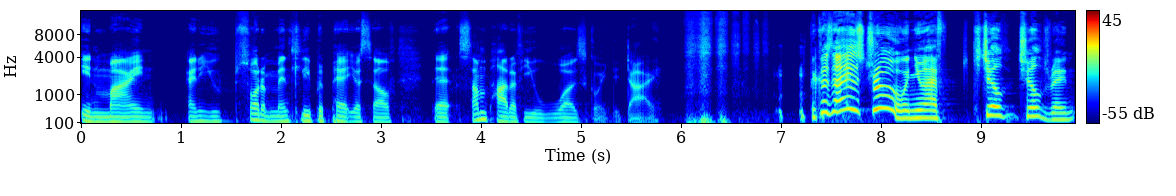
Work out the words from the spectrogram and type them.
in mind and you sort of mentally prepared yourself that some part of you was going to die. because that is true. When you have chil- children,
